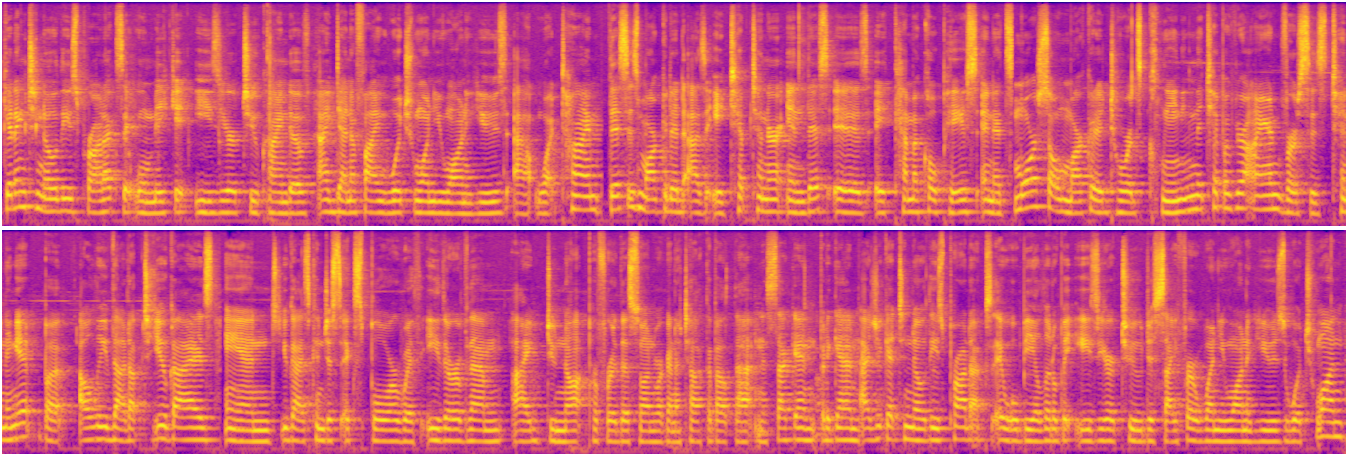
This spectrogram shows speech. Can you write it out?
getting to know these products, it will make it easier to kind of identify which one you want to use at what time. This is marketed as a tip tinner and this is a chemical paste and it's more so marketed towards cleaning the tip of your iron versus tinning it, but I'll leave that up to you guys and you guys can just explore with either of them. I do not prefer this one. We're gonna talk about that in a second. But again, as you get to know these products, it will be a little bit easier to decipher when you wanna use which one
